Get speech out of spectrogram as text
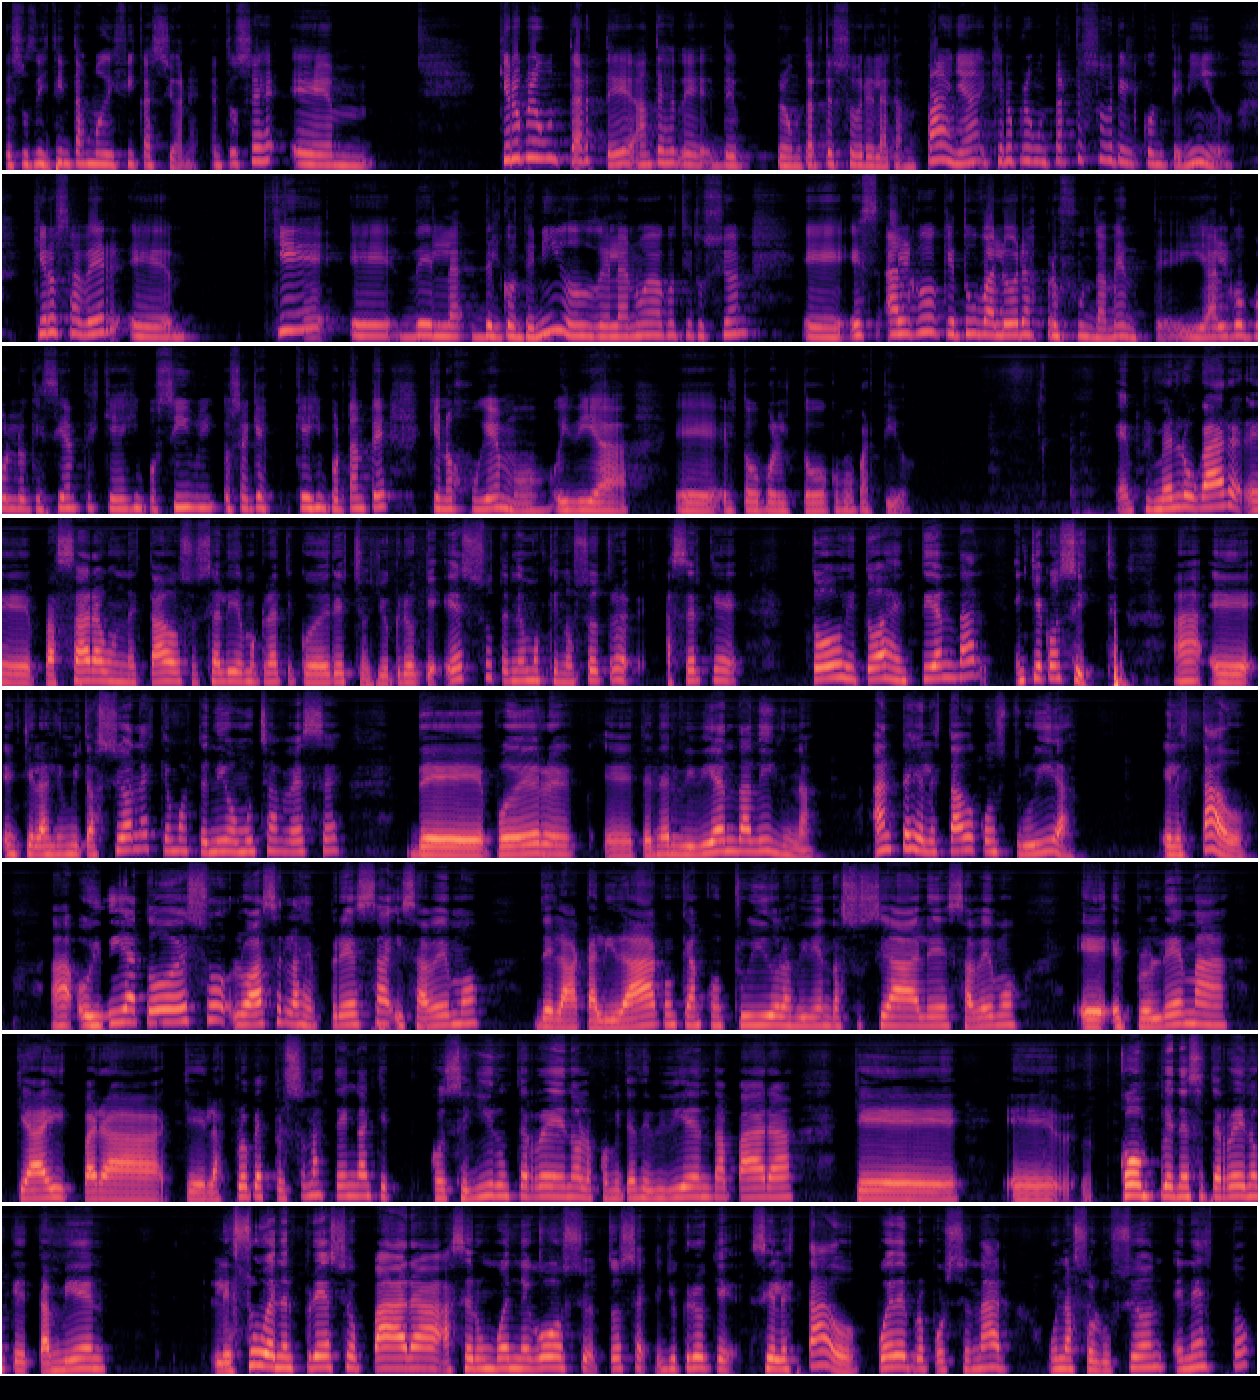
de sus distintas modificaciones. Entonces, em, quiero preguntarte, antes de, preguntarte sobre la campaña, quiero preguntarte sobre el contenido. Quiero saber... Eh, qué eh, del contenido de la nueva constitución eh, es algo que tú valoras profundamente y algo por lo que sientes que es imposible, o sea, que es, importante que nos juguemos hoy día eh, el todo por el todo como partido. En primer lugar, pasar a un Estado social y democrático de derechos. Yo creo que eso tenemos que nosotros hacer que todos y todas entiendan en qué consiste. ¿ah? en que las limitaciones que hemos tenido muchas veces de poder eh, eh, tener vivienda digna. Antes el Estado construía, el Estado. ¿ah? Hoy día todo eso lo hacen las empresas y sabemos de la calidad con que han construido las viviendas sociales, sabemos eh, el problema que hay para que las propias personas tengan que conseguir un terreno, los comités de vivienda para que compren ese terreno, que también le suben el precio para hacer un buen negocio. Entonces, yo creo que si el Estado puede proporcionar una solución en esto,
